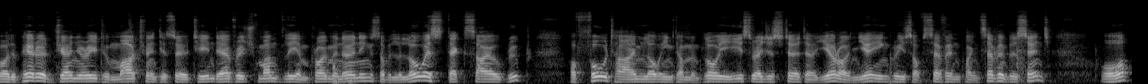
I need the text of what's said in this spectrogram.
For the period January to March 2013, the average monthly employment earnings of the lowest decile group of full-time low-income employees registered a year-on-year increase of 7.7%, or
